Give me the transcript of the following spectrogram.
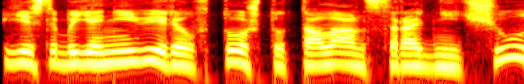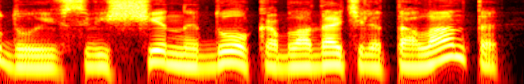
Если бы я не верил в то, что талант сродни чуду и в священный долг обладателя таланта –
